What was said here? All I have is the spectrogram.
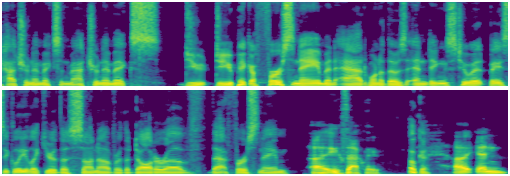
patronymics and matronymics. Do you do you pick a first name and add one of those endings to it, basically, like you're the son of or the daughter of that first name? Uh, exactly. Okay. Uh, and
